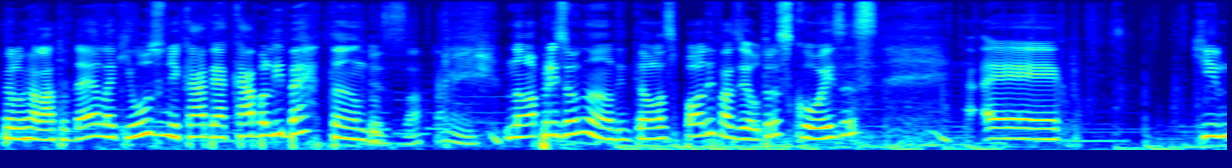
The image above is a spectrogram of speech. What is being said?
pelo relato dela é que o uso do niqab acaba libertando. Exatamente. não aprisionando. Então elas podem fazer outras coisas é, que,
